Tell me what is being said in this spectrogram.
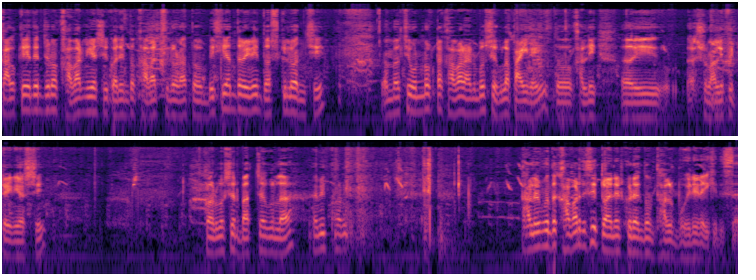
কালকে এদের জন্য খাবার নিয়ে আসি, কদিন তো খাবার ছিল না, তো বেশি আনতে পারিনি, দশ কিলো আনছি। আমি ভাবছি অন্য একটা খাবার আনব, সেগুলো পাই নাই, তো খালি ওই সোনালি ফিটটাই নিয়ে আসছি। খরগোশের বাচ্চাগুলা, আমি খর- থালের মধ্যে খাবার দিছি, টয়লেট করে একদম থাল বইরে রেখে দিছে।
